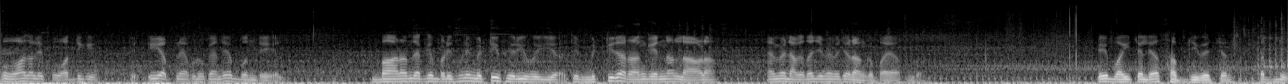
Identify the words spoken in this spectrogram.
ਪੁਆਧ ਵਾਲੇ ਪੁਆਧੀਏ ਤੇ ਇਹ ਆਪਣੇ ਆਪ ਨੂੰ ਕਹਿੰਦੇ ਆ ਬੁੰਦੇਲ। ਬਾਰਾਂ ਦੇ ਅੱਗੇ ਬੜੀ ਸੋਹਣੀ ਮਿੱਟੀ ਫੇਰੀ ਹੋਈ ਆ ਤੇ ਮਿੱਟੀ ਦਾ ਰੰਗ ਇੰਨਾ ਲਾਲ ਆ, ਐਵੇਂ ਲੱਗਦਾ ਜਿਵੇਂ ਵਿੱਚ ਰੰਗ ਪਾਇਆ ਹੁੰਦਾ। ਇਹ ਬਾਈ ਚੱਲਿਆ ਸਬਜ਼ੀ ਵੇਚਣ, ਕੱਦੂ,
